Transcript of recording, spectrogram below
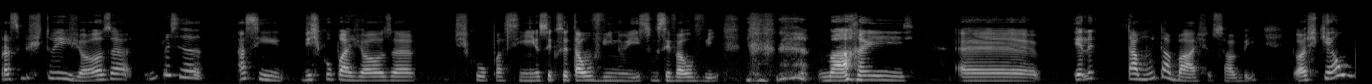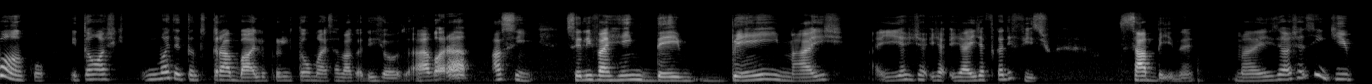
para substituir Josa, não precisa, assim, desculpa Josa, desculpa assim, eu sei que você tá ouvindo isso, você vai ouvir. Mas é, ele tá muito abaixo, sabe? Eu acho que é um banco. Então, acho que não vai ter tanto trabalho para ele tomar essa vaga de Josa. Agora, assim, se ele vai render bem mais, aí já, já, aí já fica difícil saber, né? Mas eu acho assim que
